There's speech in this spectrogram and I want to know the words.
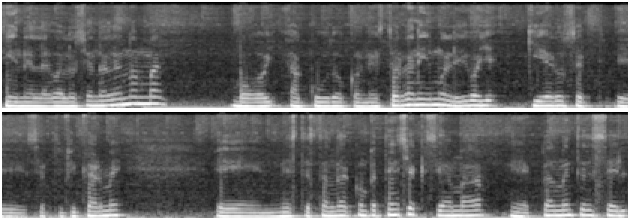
tiene la evaluación de la norma, voy, acudo con este organismo y le digo, oye, quiero eh, certificarme en este estándar de competencia que se llama, actualmente es el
